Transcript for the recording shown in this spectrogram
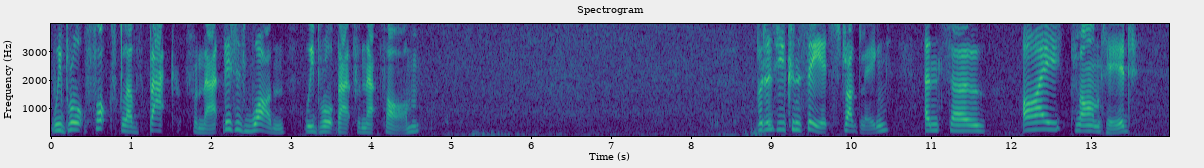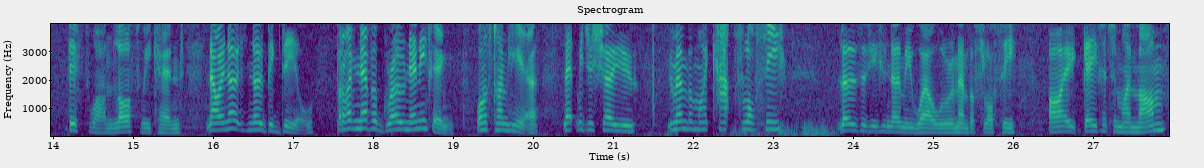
we brought foxgloves back from that. This is one we brought back from that farm. But as you can see, it's struggling. And so I planted this one last weekend. Now I know it's no big deal, but I've never grown anything. Whilst I'm here, let me just show you, remember my cat Flossie? Those of you who know me well will remember Flossie. I gave her to my mum.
